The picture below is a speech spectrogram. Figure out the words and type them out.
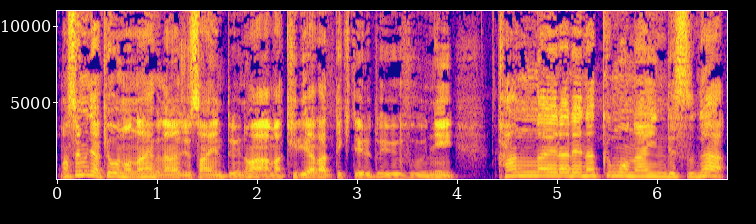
まあそういう意味では今日の773円というのは、まあ切り上がってきているというふうに、考えられなくもないんですが、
